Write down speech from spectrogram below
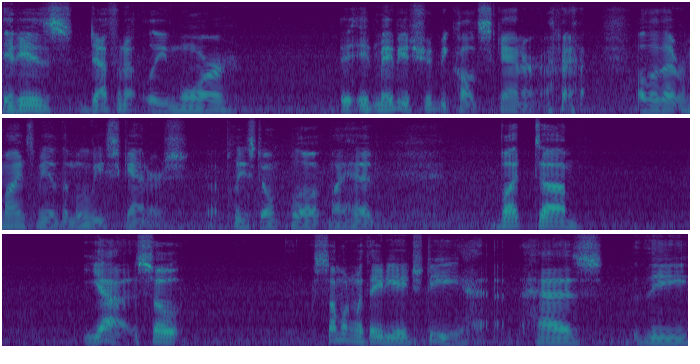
it is definitely more it, it, maybe it should be called Scanner, although that reminds me of the movie Scanners. Uh, please don't blow up my head. But um, yeah, so someone with ADHD has the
